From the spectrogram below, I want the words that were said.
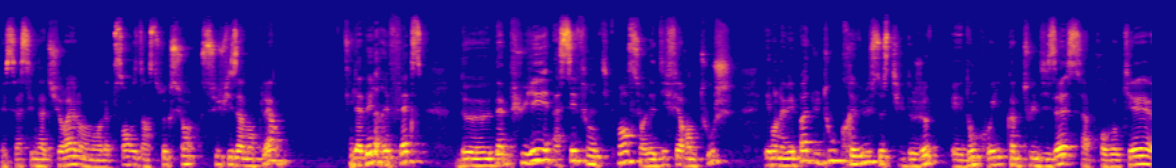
et c'est assez naturel en, l'absence d'instructions suffisamment claires, il avait le réflexe d'appuyer assez frénétiquement sur les différentes touches et on n'avait pas du tout prévu ce style de jeu. Et donc oui, comme tu le disais, ça provoquait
